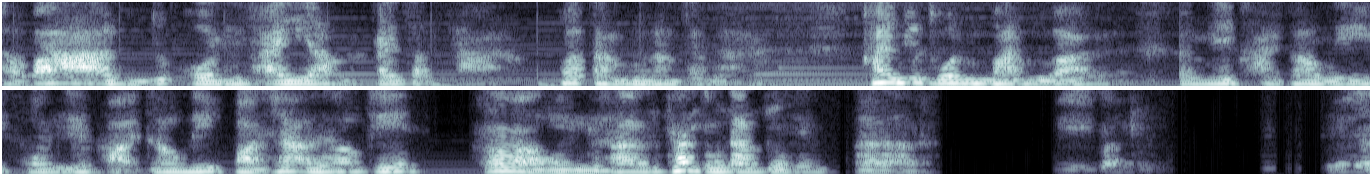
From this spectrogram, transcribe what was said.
ชาวบ้านทุกคนใครอยากใครศรัทธาเพราะตามกำลังศรัทธาใครมีทวนมันว่าอันนี้ขายเท่านี้คนนี้ปล่อยเท่านี้ปล่อยเช่าเท่านี้ก็ทางท่านกำนันตัวอ่า มีก็ที่จะ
